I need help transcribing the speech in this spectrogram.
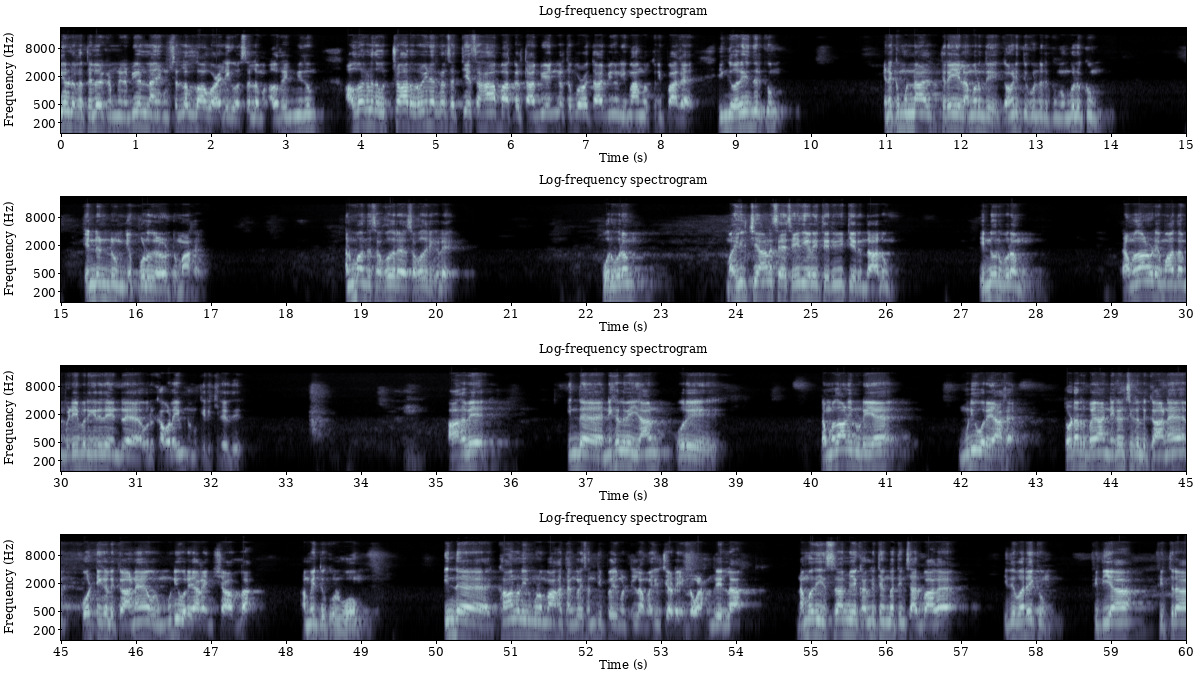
ஈரோடக தலைவர் கண்மணி நபிகள் நாயகம் செல்லல்லாஹு அலி வசல்லம் அவர்களின் மீதும் அவர்களது உற்றார் உறவினர்கள் சத்திய சஹாபாக்கள் தாபியன்கள் தபுழ தாபியங்கள் இமாம்கள் குறிப்பாக இங்கு வருகின்றிருக்கும். எனக்கு முன்னால் திரையில் அமர்ந்து கவனித்துக் கொண்டிருக்கும் உங்களுக்கும் என்றென்றும் எப்பொழுது நிலவட்டுமாக. அன்பார்ந்த சகோதர சகோதரிகளே ஒருபுறம் மகிழ்ச்சியான சில செய்திகளை தெரிவிக்க இருந்தாலும் இன்னொரு புறம் ரமதானுடைய மாதம் விடைபெறுகிறது என்ற ஒரு கவலையும் நமக்கு இருக்கிறது. ஆகவே இந்த நிகழ்வை நான் ஒரு ரமதானினுடைய முடிவுரையாக தொடர் பயான் நிகழ்ச்சிகளுக்கான போட்டிகளுக்கான ஒரு முடிவுரையாக இன்ஷா அல்லாஹ் அமைத்துக் கொள்வோம். இந்த காணொலியின் மூலமாக தங்களை சந்திப்பது மட்டும் மகிழ்ச்சி அடைகின்றோம். அல்ஹம்துலில்லாஹ் நமது இஸ்லாமிய கல்விச் சங்கத்தின் சார்பாக இதுவரைக்கும் ஃபிதியா ஃபித்ரா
